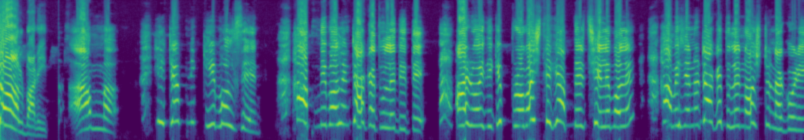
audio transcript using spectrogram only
চল বাড়ি। আম্মা, এটা আপনি কি বলছেন? আপনি বলেন টাকা তুলে দিতে। আর ওইদিকে প্রবাস থেকে আপনার ছেলে বলে, আমি যেন টাকা তুলে নষ্ট না করি।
